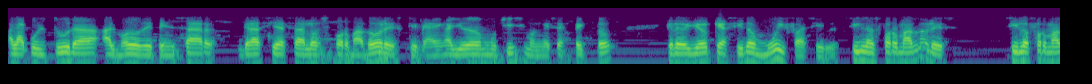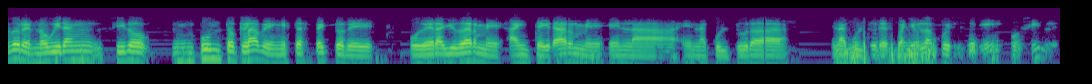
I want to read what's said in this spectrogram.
a la cultura, al modo de pensar, gracias a los formadores que me han ayudado muchísimo en ese aspecto, creo yo que ha sido muy fácil. Sin los formadores, si los formadores no hubieran sido un punto clave en este aspecto de poder ayudarme a integrarme en la, en la cultura en la cultura española, pues sería imposible,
